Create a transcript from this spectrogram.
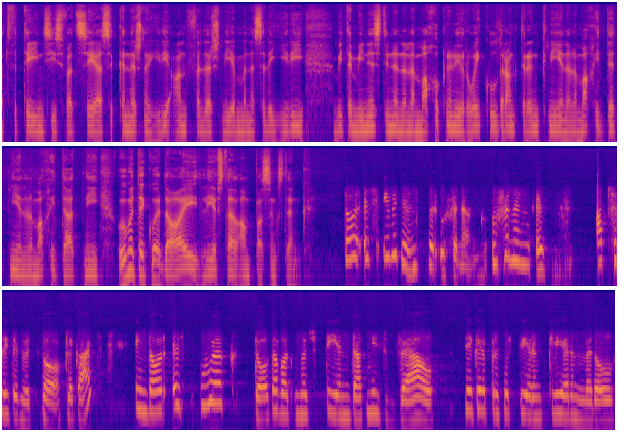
advertensies wat sê as se kinders nou hierdie aanvullers neem en as hulle hierdie vitamiene doen en hulle mag ook nou nie rooi koeldrank drink nie en hulle mag nie dit nie en hulle mag nie dat nie. Hoe moet ek oor daai leefstyl aanpassings dink? Daar is evidens vir oefening. Oefening is absoluut noodsaaklikheid en daar is ook data wat ondersteun dat mens wel sekere preservering kleurmiddels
